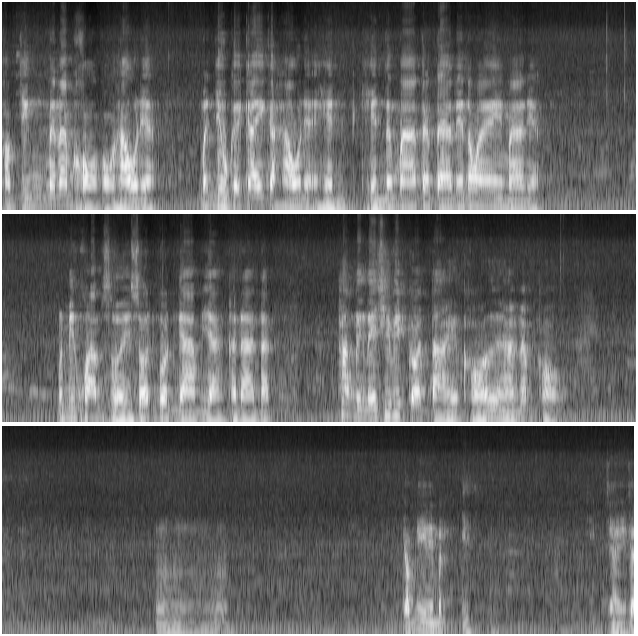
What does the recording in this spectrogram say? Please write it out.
ความจริงแม่น้ำของของเฮาเนี่ย มันอยู่ใกล้ๆกับเฮาเนี่ยเห็นเห็นตั้งมาตั้งแต่น้อยๆมาเนี่ย มันมีความสวยสดงดงามอย่างขนาดนัก ครั้งหนึ่งในชีวิตก่อนตายขออาหารน้ำของอือหือกับนี่นี่มันอิดอิดใจใจ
